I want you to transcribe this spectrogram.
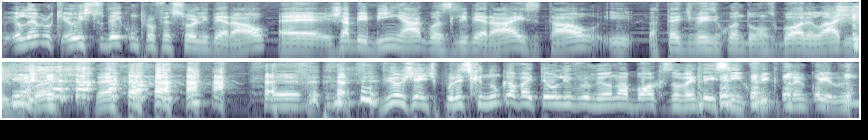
Eu lembro que eu estudei com um professor liberal, é, já bebi em águas liberais e tal, e até de vez em quando uns gole lá, de vez em quando, né? É. Viu, gente? Por isso que nunca vai ter um livro meu na Box 95, fique tranquilo.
